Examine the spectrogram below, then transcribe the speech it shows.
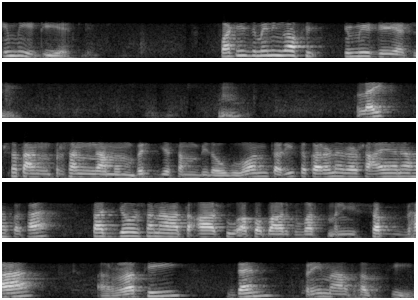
immediately. What is the meaning of immediately? Hmm? Like Satang Prasangam Virya Samvidau Bhuvantarita Karana Rasayana Katha Tajjosanat Asu Apabargvatmani Sabdha Rati then Prema Bhakti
